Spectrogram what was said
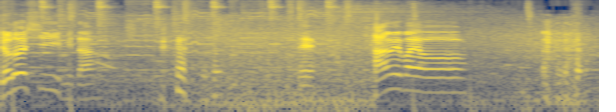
8시입니다. 네. 다음에 봐요.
